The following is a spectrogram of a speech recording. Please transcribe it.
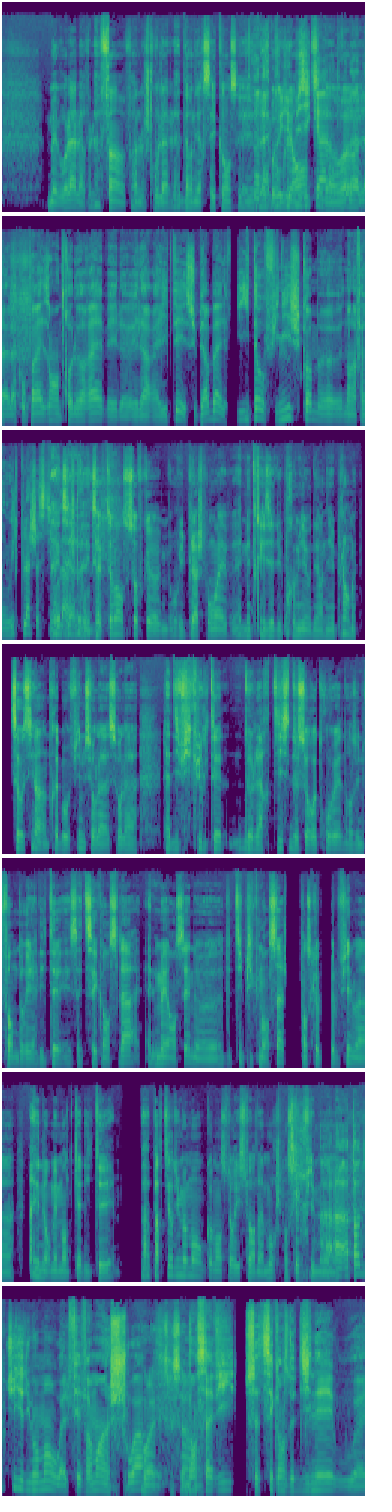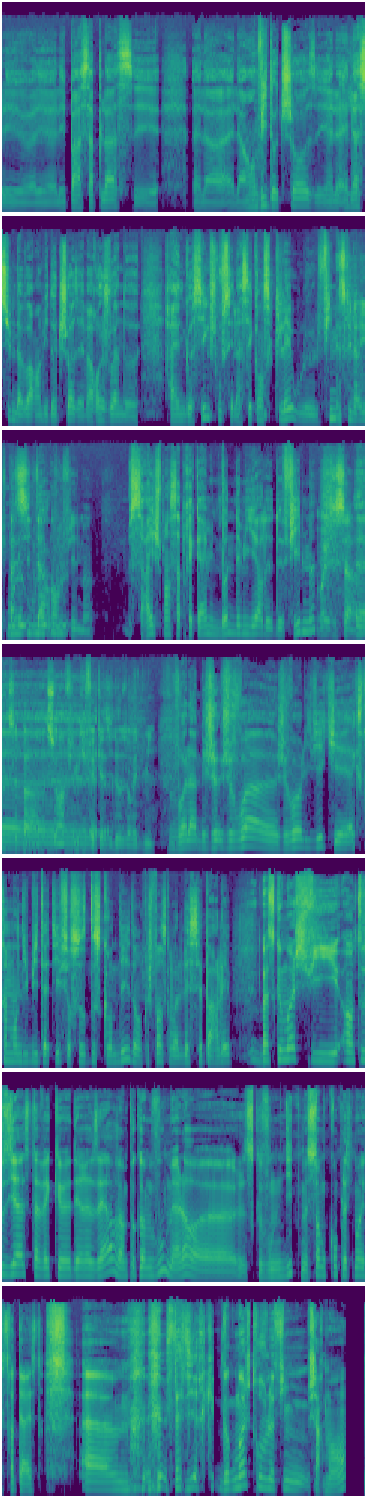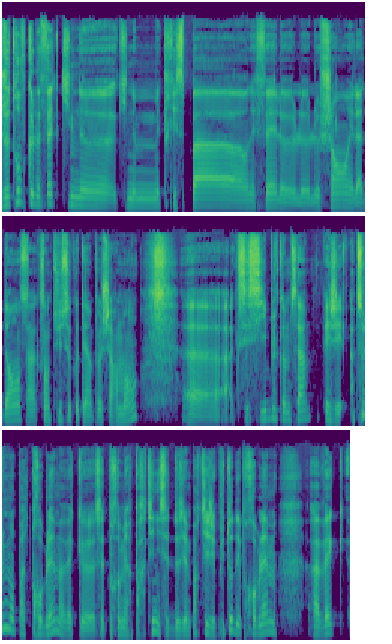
Mais voilà, la, la fin, enfin, je trouve la, la dernière séquence est, Ah, la brillante. musicale, Euh, ouais, la, ouais. la- la comparaison entre le rêve et, le- et la réalité est super belle. Il t'a au finish comme euh, dans la fin de Whiplash à ce niveau-là. Exactement, sauf que Whiplash pour moi est est maîtrisé du premier au dernier plan. mais C'est aussi un très beau film sur la, sur la, la difficulté de l'artiste de se retrouver dans une forme de réalité. Et cette séquence-là, elle met en scène euh, typiquement ça. Je pense que le film a énormément de qualité. À partir du moment où on commence leur histoire d'amour, je pense que le film. euh, À, à partir du moment où elle fait vraiment un choix Ouais, c'est ça, dans ouais. sa vie, cette séquence de dîner où elle est, elle est, elle est pas à sa place et elle a, elle a envie d'autre chose et elle, elle assume d'avoir envie d'autre chose. Elle va rejoindre Ryan Gosling. Je trouve que c'est la séquence clé où le, le film. Est-ce qu'il n'arrive pas le- si tard le- dans le le- film Ça arrive, je pense, après quand même une bonne demi-heure de, de film. Oui, c'est ça. C'est pas sur un film qui fait quasi deux heures et demie. Voilà, mais je, je vois, euh, je vois Olivier qui est extrêmement dubitatif sur tout ce qu'on dit, donc je pense qu'on va le laisser parler. Parce que moi, je suis enthousiaste avec euh, des réserves, un peu comme vous, mais alors, euh, ce que vous me dites me semble complètement extraterrestre. Euh, C'est-à-dire que. Donc, moi, je trouve le film charmant. Je trouve que le fait qu'il ne, ne maîtrise pas, en effet, le, le- le chant et la danse, accentue ce côté un peu charmant, euh, accessible comme ça. Et j'ai absolument pas de problème avec euh, cette première partie ni cette deuxième partie. J'ai plutôt des problèmes avec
